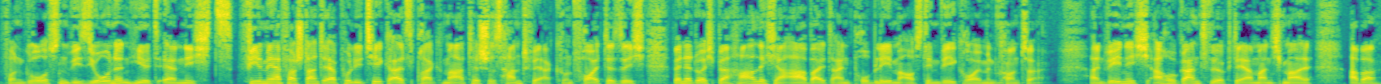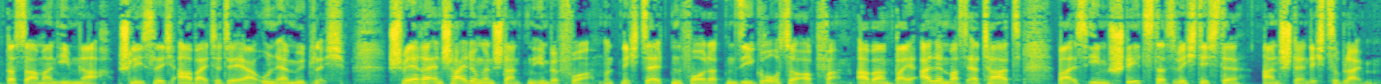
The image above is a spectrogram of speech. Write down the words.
Von großen Visionen hielt er nichts. Vielmehr verstand er Politik als pragmatisches Handwerk und freute sich, wenn er durch beharrliche Arbeit ein Problem aus dem Weg räumen konnte. Ein wenig arrogant wirkte er manchmal, aber das sah man ihm nach. Schließlich arbeitete er unermüdlich. Schwere Entscheidungen standen ihm bevor, und nicht selten forderten sie große Opfer. Aber bei allem, was er tat, war es ihm stets das Wichtigste, anständig zu bleiben.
